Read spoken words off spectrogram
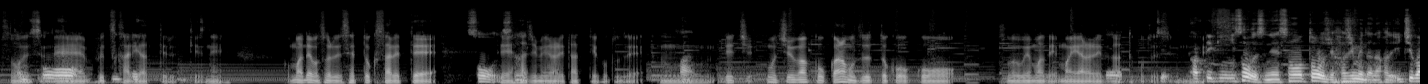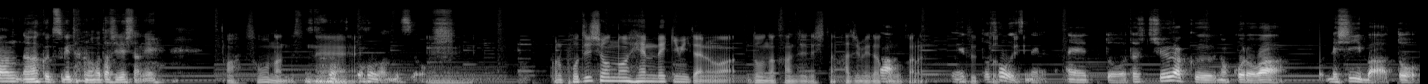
そうですよねぶつかり合ってるっていうね。まあでもそれで説得されて、で、そうですね。始められたっていうことで。うんはいでち、もう中学校からもずっと高校、その上まで、まあ、やられてたってことですよね結。果的にそうですね、その当時始めた中で一番長く続けたのは私でしたね。あ、そうなんですね。そうなんですよえ。ーこのポジションの遍歴みたいなのはどんな感じでした？始めた頃から。えっと、ずっとそうですね。えっと、私、中学の頃は、レシーバーと、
